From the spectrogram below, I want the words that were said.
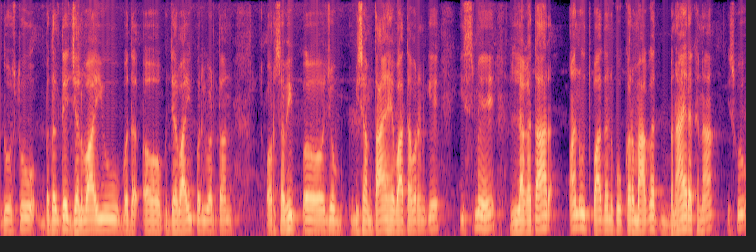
दोस्तों, बदलते जलवायु बदल जलवायु परिवर्तन और सभी जो विषमताएँ हैं वातावरण के, इसमें लगातार अन्न उत्पादन को क्रमागत बनाए रखना, इसको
